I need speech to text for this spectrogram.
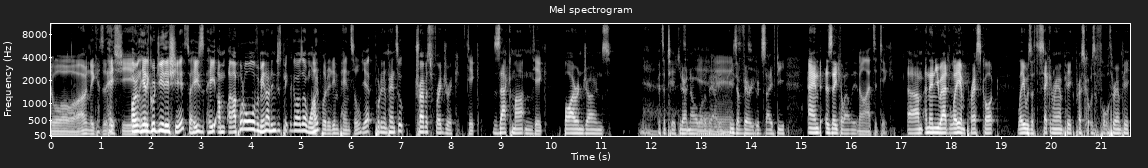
Oh, only because of this year. Oh, he had a good year this year, so he's he. Um, I put all of them in. I didn't just pick the guys I wanted. Wanted. put it in pencil. Yep, put it in pencil. Travis Frederick, Tick. Zack Martin, Tick. Byron Jones. It's a tick. You don't know a lot about him. He's a very good safety. And Ezekiel Elliott. No, that's a tick. Um, and then you add Liam Prescott. Lee was a second round pick. Prescott was a fourth round pick.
